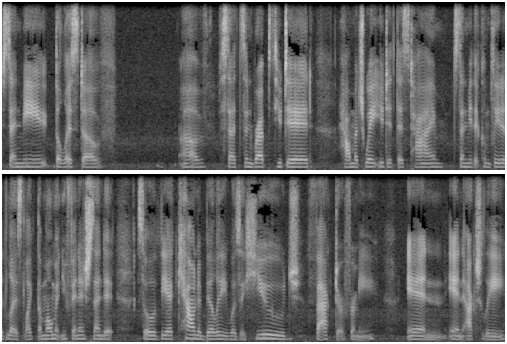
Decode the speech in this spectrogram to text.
send me the list of, of sets and reps you did, how much weight you did this time. Send me the completed list. Like the moment you finish, send it. So the accountability was a huge factor for me in in actually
